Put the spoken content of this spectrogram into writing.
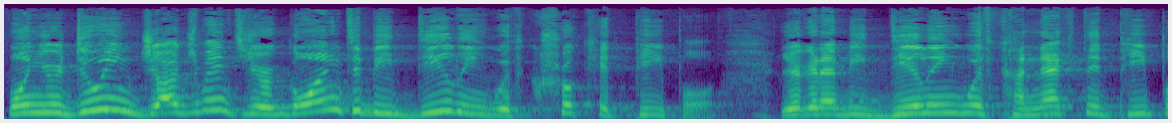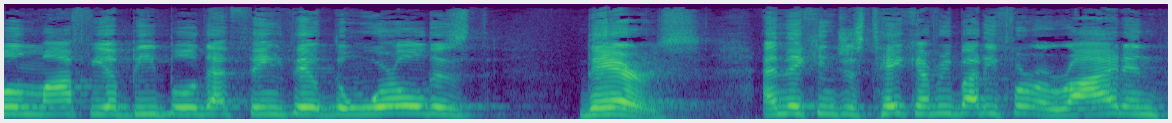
when you're doing judgment, you're going to be dealing with crooked people. You're going to be dealing with connected people, mafia people that think that the world is theirs. And they can just take everybody for a ride and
